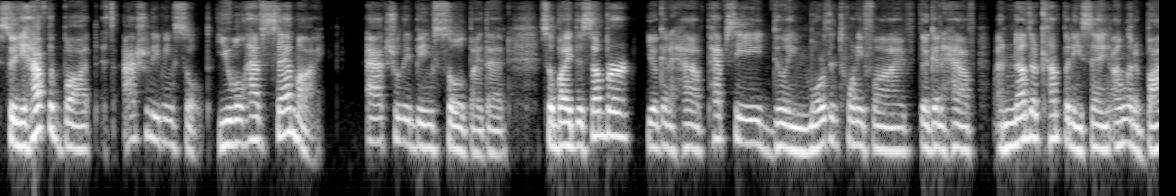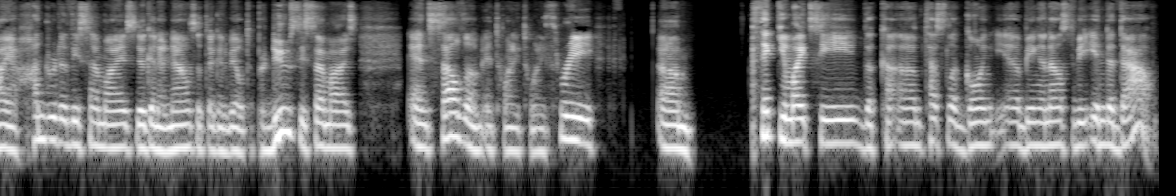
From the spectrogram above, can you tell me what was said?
So you have the bot, it's actually being sold. You will have semi actually being sold by that. So by December, you're going to have Pepsi doing more than 25. They're going to have another company saying, I'm going to buy 100 of these semis. They're going to announce that they're going to be able to produce these semis and sell them in 2023. Um, I think you might see the um, Tesla going uh, being announced to be in the Dow,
